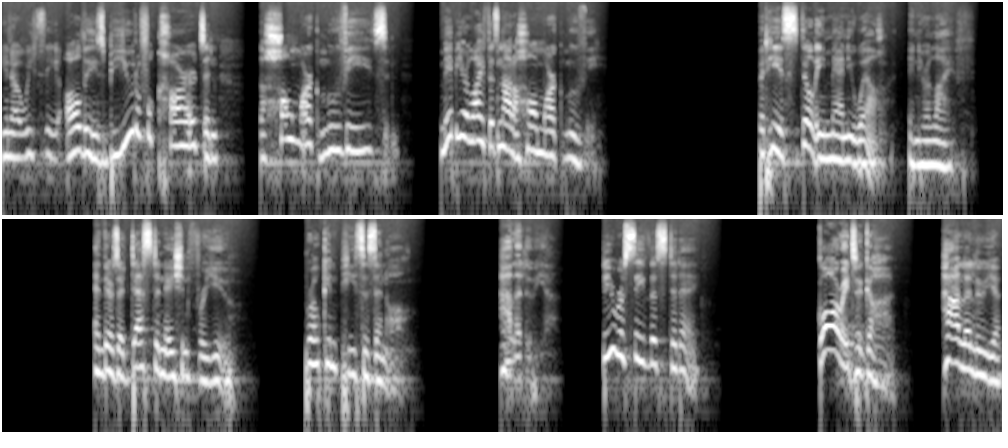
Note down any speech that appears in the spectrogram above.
you know, we see all these beautiful cards and the Hallmark movies. Maybe your life is not a Hallmark movie, but He is still Emmanuel in your life. And there's a destination for you, broken pieces and all. Hallelujah. Do you receive this today? Glory to God. Hallelujah.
